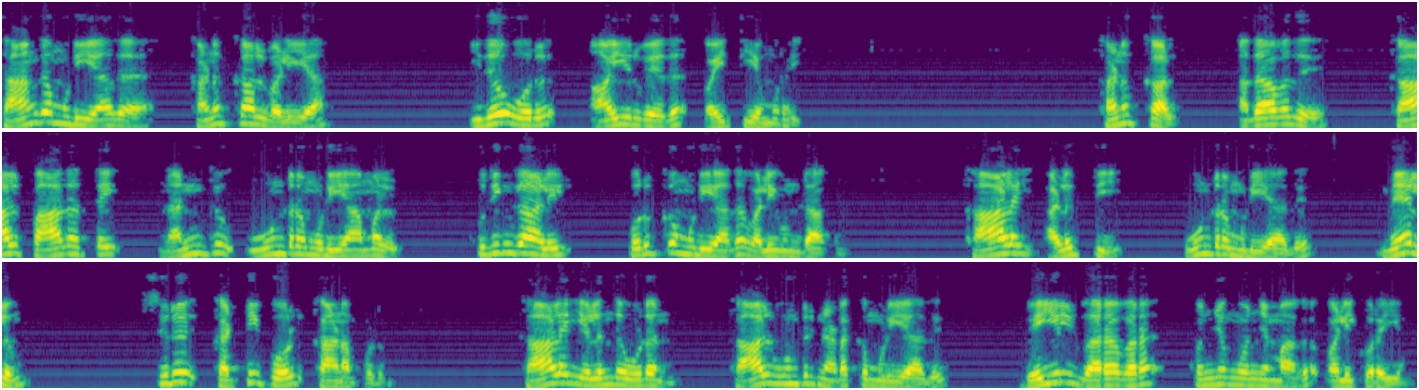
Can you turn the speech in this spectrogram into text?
தாங்க முடியாத கணுக்கால் வழியா இதோ ஒரு ஆயுர்வேத வைத்திய முறை. கணுக்கால் அதாவது கால் பாதத்தை நன்கு ஊன்ற முடியாமல் குதிங்காலில் பொறுக்க முடியாத வழி உண்டாகும். காலை அழுத்தி ஊன்ற முடியாது மேலும் சிறு கட்டி போல் காணப்படும். காலை எழுந்தவுடன் கால் ஊன்றி நடக்க முடியாது வெயில் வர வர கொஞ்சம் கொஞ்சமாக வலி குறையும்.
